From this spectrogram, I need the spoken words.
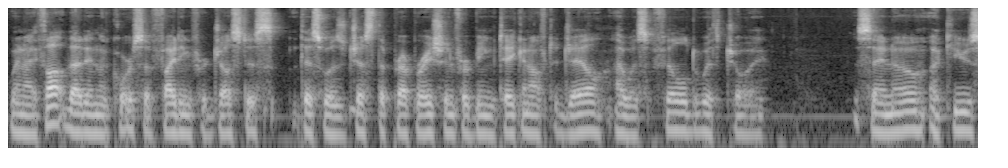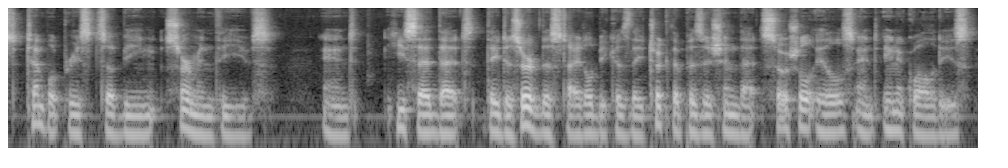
When I thought that in the course of fighting for justice this was just the preparation for being taken off to jail, I was filled with joy. Seno accused temple priests of being sermon thieves, and he said that they deserved this title because they took the position that social ills and inequalities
